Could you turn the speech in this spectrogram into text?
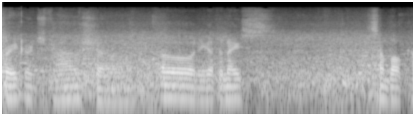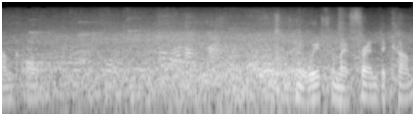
Fragrance flower show. Oh, and you got the nice sambal kangkong. I'm gonna wait for my friend to come.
